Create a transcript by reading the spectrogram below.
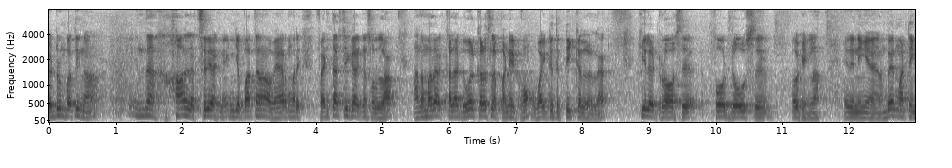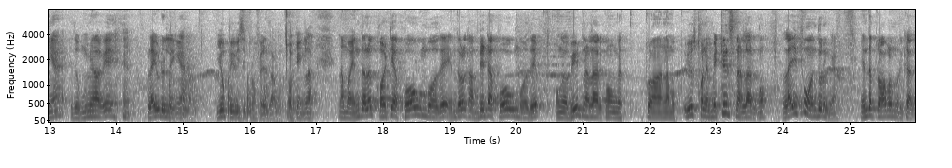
பெட்ரூம் பார்த்தீங்கன்னா இந்த ஹால் லக்ஸரியாக இருக்குங்க. இங்கே பார்த்தோன்னா வேறு மாதிரி ஃபென்டாஸ்டிக்காக இருக்குன்னு சொல்லலாம். அந்த மாதிரி தான் கலர் டுவல் கலர்ஸில் பண்ணியிருக்கோம். ஒயிட் வித் டீ கலரில் கீழே ட்ராஸு ஃபோர் டோர்ஸு ஓகேங்களா இது நீங்கள் நம்பவே மாட்டீங்க. இது உண்மையாகவே லைவ்டு இல்லைங்க. யூபிவிசி ப்ரொஃபைல் தான். ஓகேங்களா நம்ம எந்த அளவுக்கு குவாலிட்டியாக போகும்போது எந்தளவுக்கு அப்டேட்டாக போகும்போது உங்கள் வீடு நல்லாயிருக்கும் உங்கள் நம்ம யூஸ் பண்ண மெட்டீரியல்ஸ் நல்லாயிருக்கும் லைஃப்பும் வந்துருங்க. எந்த ப்ராப்ளம் இருக்காது.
